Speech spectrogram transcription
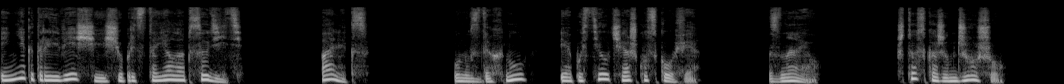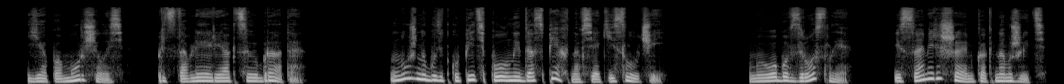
и некоторые вещи еще предстояло обсудить. «Алекс». Он вздохнул и опустил чашку с кофе. «Знаю. Что скажем Джошу?» Я поморщилась, представляя реакцию брата. Нужно будет купить полный доспех на всякий случай. Мы оба взрослые и сами решаем, как нам жить.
